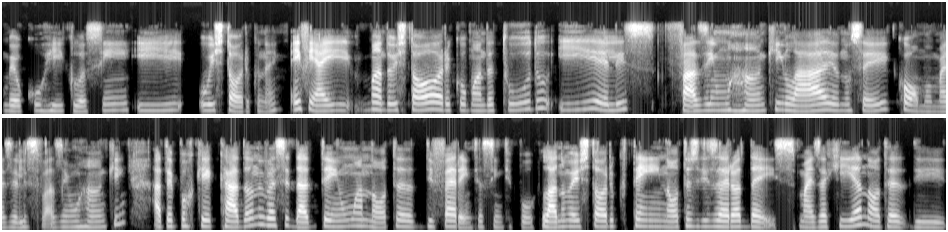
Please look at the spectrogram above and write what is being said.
o meu currículo assim e o histórico, né? Enfim, aí manda o histórico, manda tudo e eles fazem um ranking lá, eu não sei como, mas eles fazem um ranking, até porque cada universidade tem uma nota diferente, assim, tipo, lá no meu histórico tem notas de 0 a 10, mas aqui a nota de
